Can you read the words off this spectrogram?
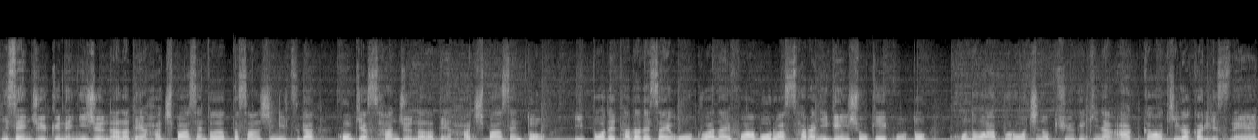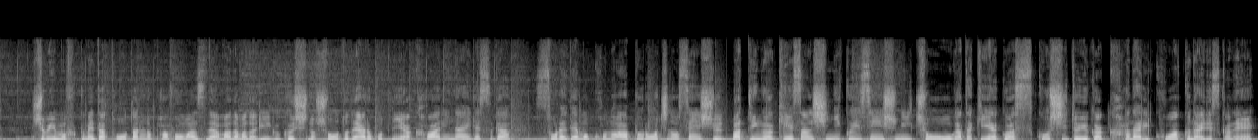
2019年27.8%だった三振率が今季は37.8%一方でただでさえ多くはないフォアボールはさらに減少傾向とこのアプローチの急激な悪化は気がかりですね。守備も含めたトータルのパフォーマンスではまだまだリーグ屈指のショートであることには変わりないですがそれでもこのアプローチの選手バッティングが計算しにくい選手に超大型契約は少しというかかなり怖くないですかね。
